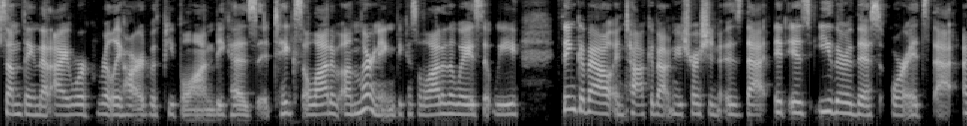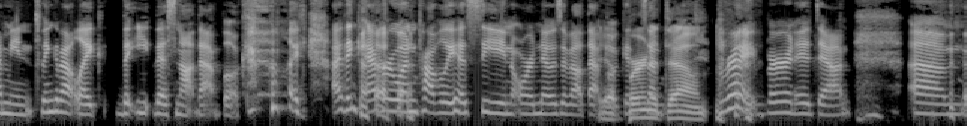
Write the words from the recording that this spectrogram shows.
something that I work really hard with people on because it takes a lot of unlearning because a lot of the ways that we think about and talk about nutrition is that it is either this or it's that. I mean, think about like the eat this not that book. like I think everyone probably has seen or knows about that yeah, book. Burn it down. right, burn it down. Um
